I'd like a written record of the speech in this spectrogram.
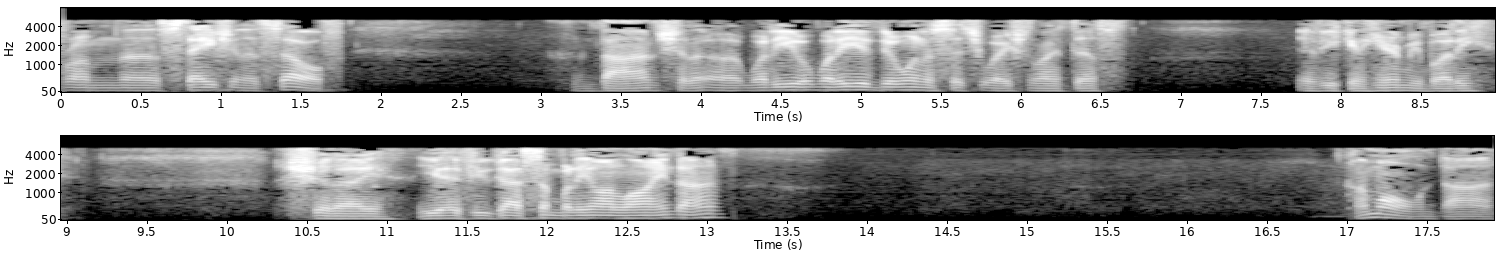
from the station itself. Don, should uh, what do you what do you do in a situation like this? If you can hear me, buddy, should I? You, if you got somebody online, Don? Come on, Don.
